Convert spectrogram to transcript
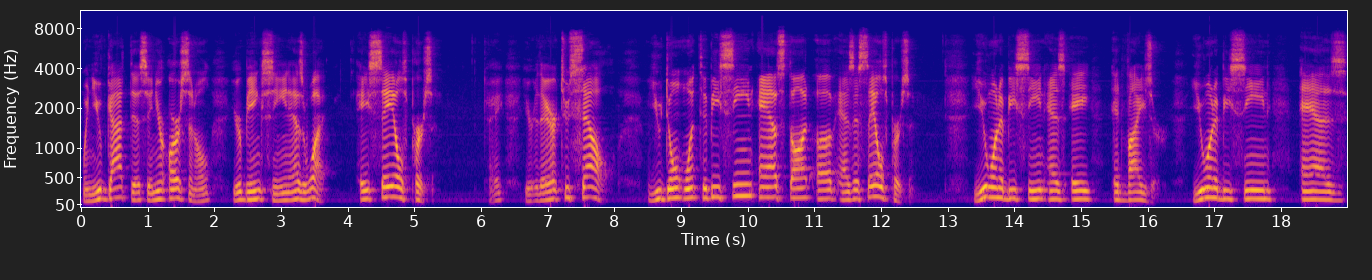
when you've got this in your arsenal, you're being seen as what? A salesperson. Okay, you're there to sell. You don't want to be seen as thought of as a salesperson. You want to be seen as a advisor. You want to be seen as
